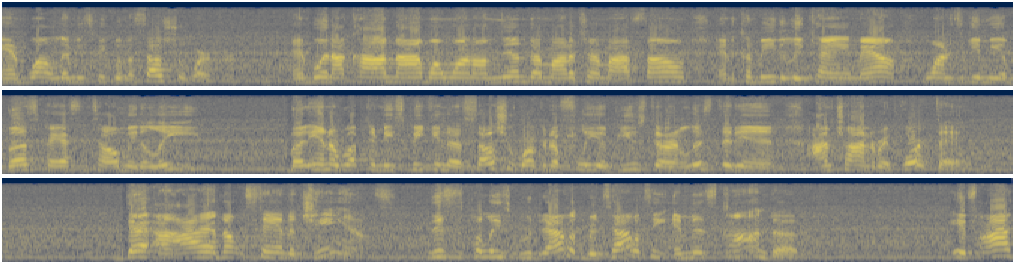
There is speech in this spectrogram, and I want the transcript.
and won't let me speak with a social worker. And when I called 911 on them, they're monitoring my phone and immediately came out, wanted to give me a bus pass and told me to leave. but interrupted me speaking to a social worker to flee abuse they're enlisted in, I'm trying to report that. That I I don't stand a chance. This is police brutality, brutality and misconduct. If I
